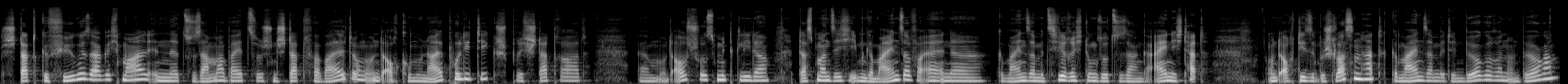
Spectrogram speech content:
Stadtgefüge, sage ich mal, in der Zusammenarbeit zwischen Stadtverwaltung und auch Kommunalpolitik, sprich Stadtrat ähm, und Ausschussmitglieder, dass man sich eben gemeinsam auf eine gemeinsame Zielrichtung sozusagen geeinigt hat und auch diese beschlossen hat, gemeinsam mit den Bürgerinnen und Bürgern.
